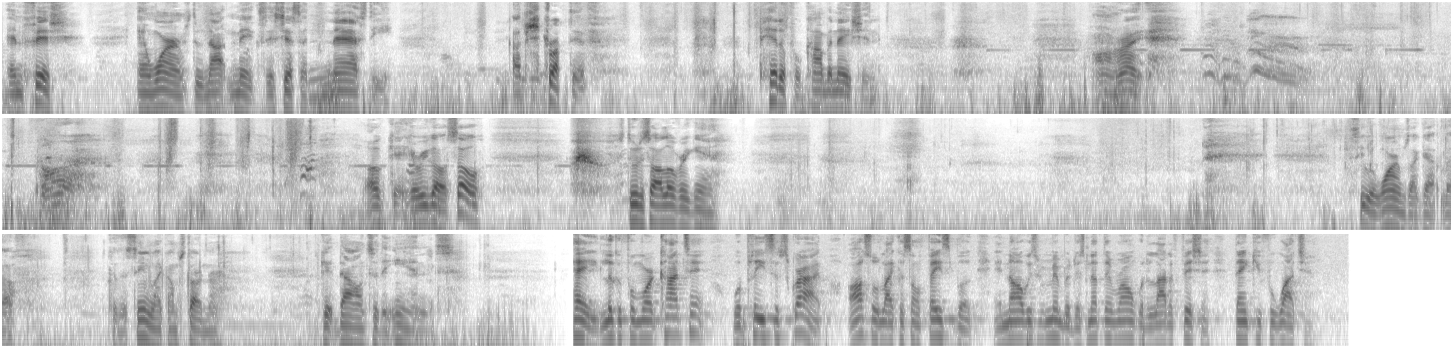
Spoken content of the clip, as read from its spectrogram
and fish and worms do not mix. It's just a nasty, obstructive, pitiful combination. All right. Oh. Okay, here we go. So, let's do this all over again. see what worms I got left because it seemed like I'm starting to get down to the ends. Hey, looking for more content? Well, please subscribe. Also, like us on Facebook. And always remember, there's nothing wrong with a lot of fishing. Thank you for watching.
